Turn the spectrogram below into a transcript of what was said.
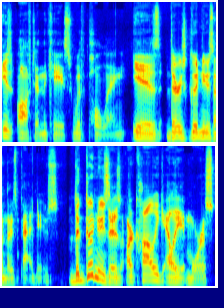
is often the case with polling is there's good news and there's bad news. The good news is our colleague Elliott Morris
